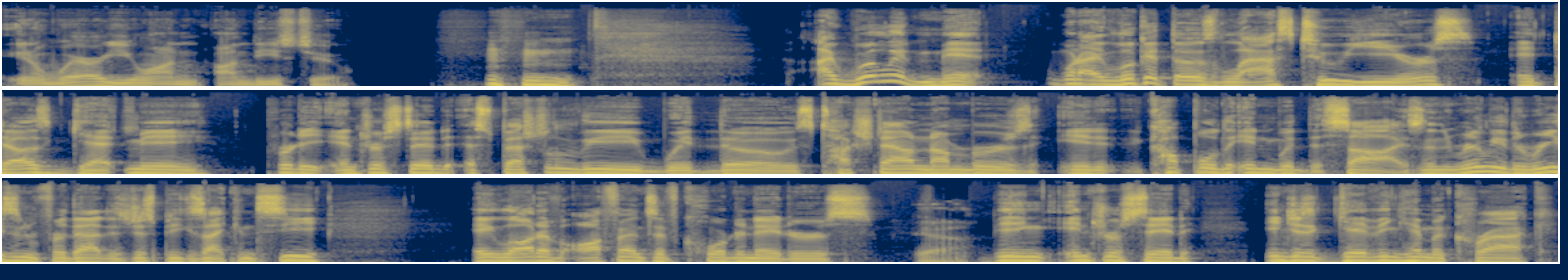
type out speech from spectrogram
you know, where are you on on these two? I will admit, when I look at those last two years, it does get me pretty interested, especially with those touchdown numbers it coupled in with the size. And really, the reason for that is just because I can see a lot of offensive coordinators yeah. being interested in just giving him a crack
